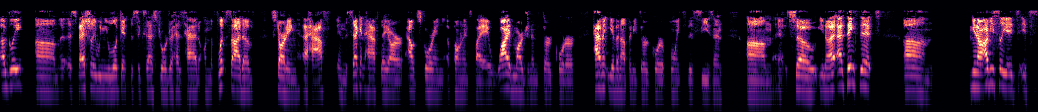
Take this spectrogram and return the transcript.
ugly, um, especially when you look at the success Georgia has had on the flip side of starting a half. In the second half, they are outscoring opponents by a wide margin in the third quarter. Haven't given up any third quarter points this season. Um, so you know, I, I think that um, you know, obviously it's it's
